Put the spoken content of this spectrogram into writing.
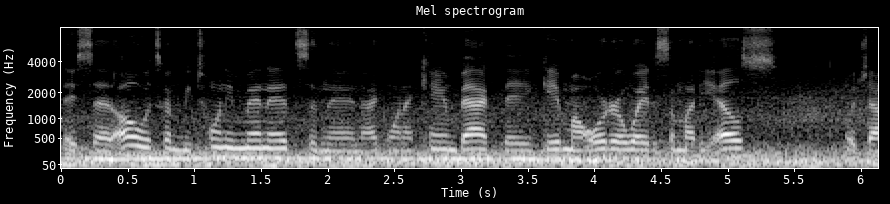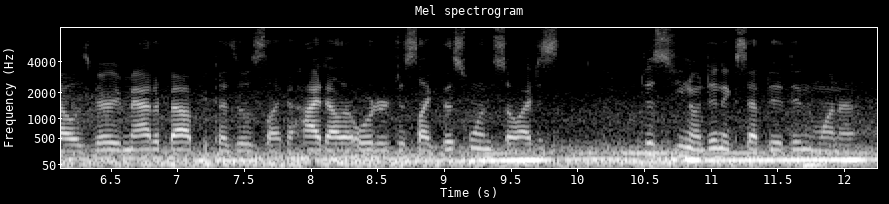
they said oh it's gonna be 20 minutes and then I, when I came back they gave my order away to somebody else which I was very mad about because it was like a high dollar order just like this one so I just just you know didn't accept it didn't want to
